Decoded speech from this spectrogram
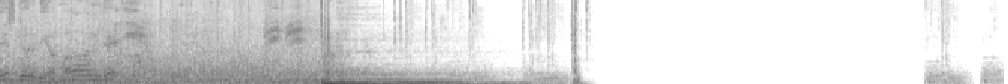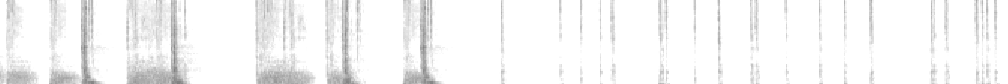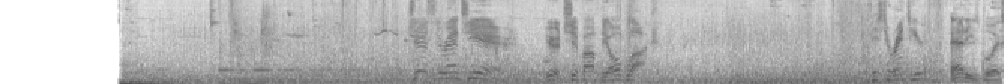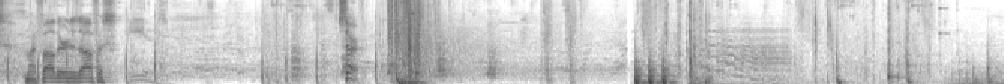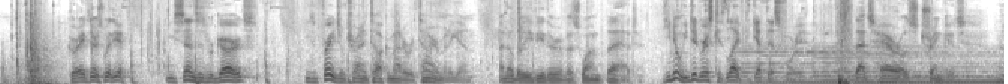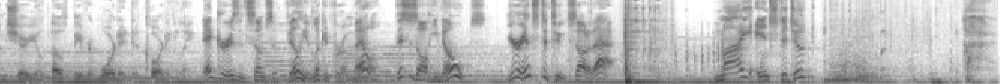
It's gonna be a long Jesse Rentier. You're a chip off the old block. Mr. Rentier? At ease, boys. My father in his office. He is. Sir, Gravener's with you? He sends his regards. He's afraid you'll try and talk him out of retirement again. I don't believe either of us want that. You know he did risk his life to get this for you. That's Harrow's trinket. I'm sure you'll both be rewarded accordingly. Edgar isn't some civilian looking for a medal. This is all he knows. Your institute saw to that. My institute? Ah,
